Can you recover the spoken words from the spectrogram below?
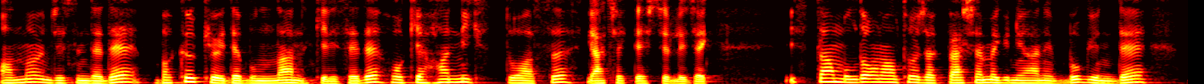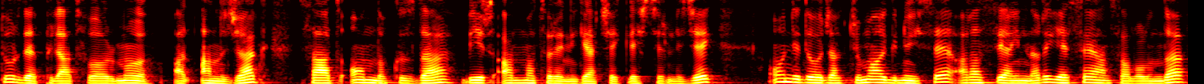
Anma öncesinde de Bakırköy'de bulunan kilisede Hoke Hannix duası gerçekleştirilecek. İstanbul'da 16 Ocak Perşembe günü yani bugün de Durde platformu anacak. Saat 19'da bir anma töreni gerçekleştirilecek. 17 Ocak Cuma günü ise Aras Yayınları Yeseyan Salonu'nda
